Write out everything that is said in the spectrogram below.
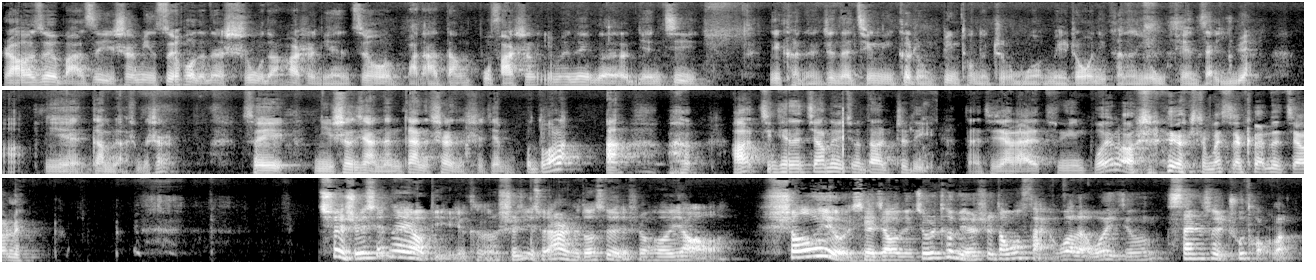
然后最后把自己生命最后的那十五到二十年，最后把它当不发生，因为那个年纪，你可能正在经历各种病痛的折磨，每周你可能有五天在医院啊，你也干不了什么事儿，所以你剩下能干的事儿的时间不多了啊。好，今天的焦虑就到这里，那接下来听听博伟老师 有什么相关的焦虑。确实，现在要比可能十几岁、二十多岁的时候要稍微有一些焦虑，就是特别是当我反应过来我已经三十岁出头了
